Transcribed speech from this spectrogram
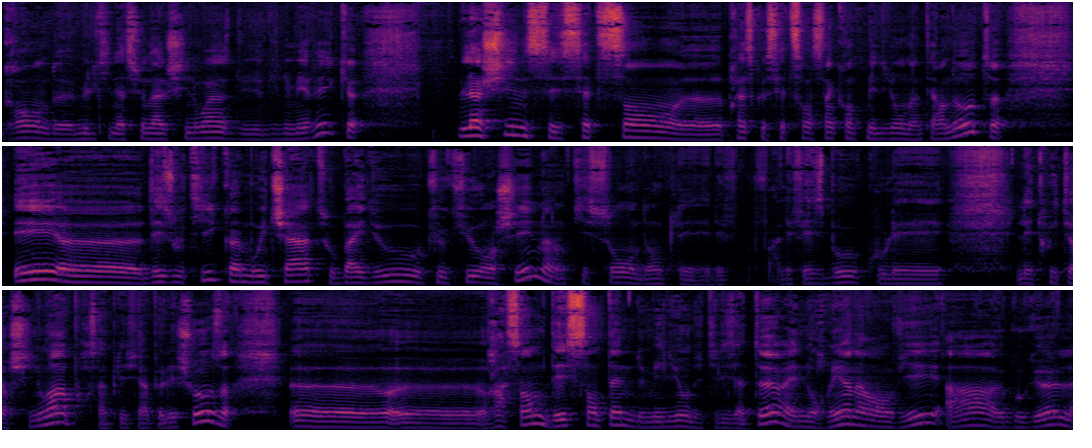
grandes multinationales chinoises du, numérique. La Chine, c'est 700, presque 750 millions d'internautes et euh, des outils comme WeChat ou Baidu ou QQ en Chine, qui sont donc les, enfin, les Facebook ou les, les Twitter chinois, pour simplifier un peu les choses, euh, euh, rassemblent des centaines de millions d'utilisateurs et n'ont rien à envier à Google.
